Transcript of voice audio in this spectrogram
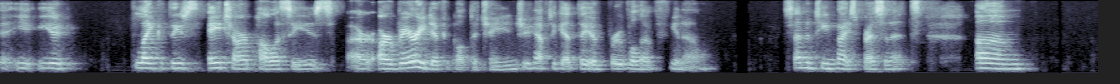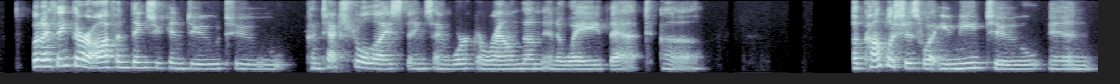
you, you like these HR policies are, are very difficult to change. You have to get the approval of, you know, 17 vice presidents. Um, but I think there are often things you can do to contextualize things and work around them in a way that uh, accomplishes what you need to. And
